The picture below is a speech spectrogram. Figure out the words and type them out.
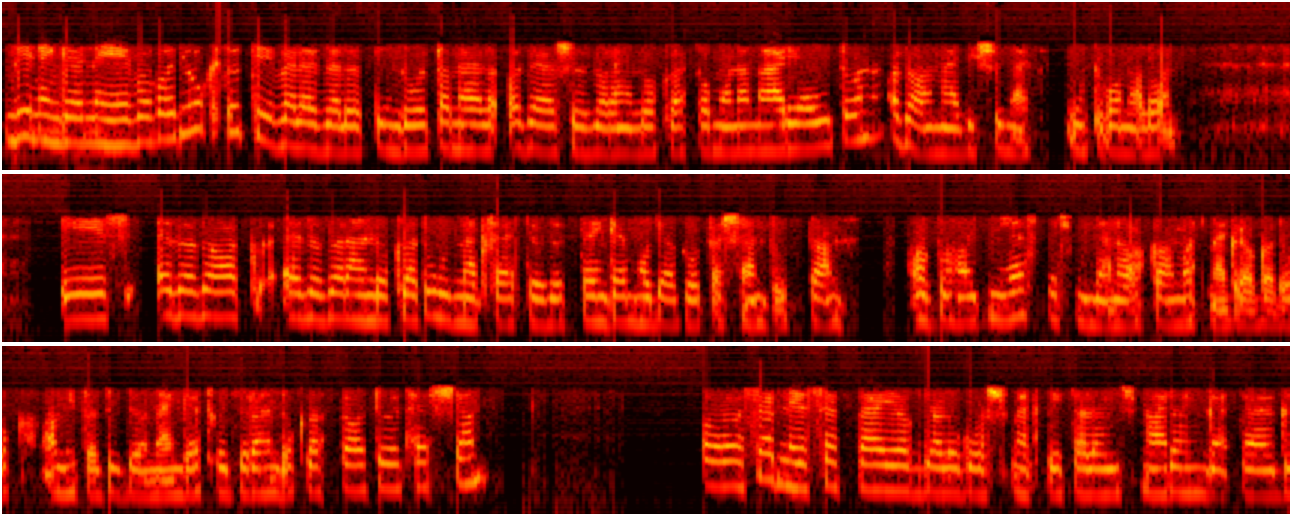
Léninger Éva vagyok. Öt évvel ezelőtt indultam el az első zarándoklatomon a Mária úton, az Almádi Sünek útvonalon. És ez az, alk- ez az zarándoklat úgy megfertőzött engem, hogy azóta sem tudtam abba hagyni ezt, és minden alkalmat megragadok, amit az időm enged, hogy zarándoklattal tölthessem. A szebbnél szebb tájak gyalogos megtétele is már rengeteg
